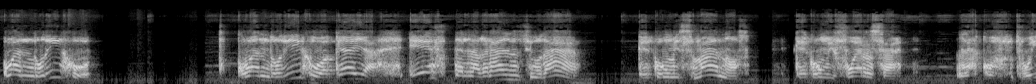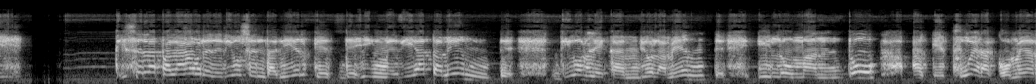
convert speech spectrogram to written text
cuando dijo, cuando dijo aquella, esta es la gran ciudad que con mis manos, que con mi fuerza la construí. Dice la palabra de Dios en Daniel que de inmediatamente Dios le cambió la mente y lo mandó a que fuera a comer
